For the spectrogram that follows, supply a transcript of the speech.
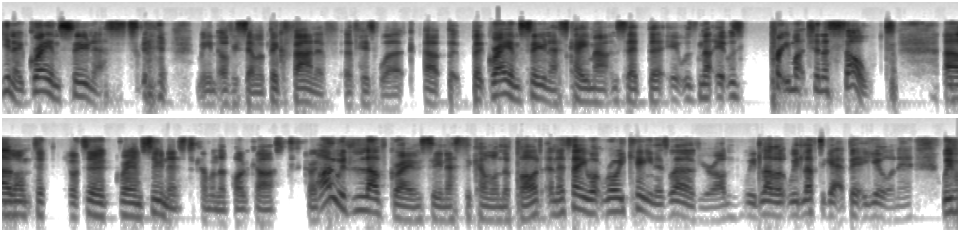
You know, Graham Souness. I mean, obviously, I'm a big fan of, of his work, uh, but but Graham Souness came out and said that it was not. It was pretty much an assault. Um, to, to Graham Souness to come on the podcast. I would love Graham Souness to come on the pod, and I tell you what, Roy Keane as well. If you're on, we'd love it. We'd love to get a bit of you on here. We've,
